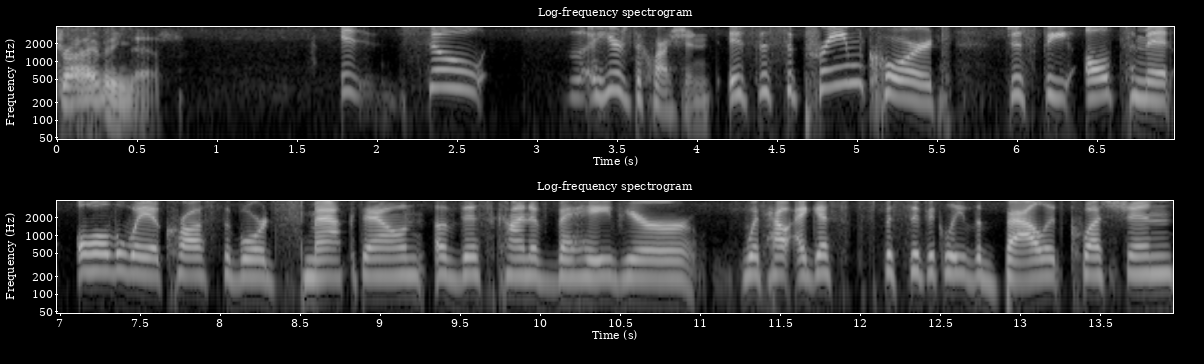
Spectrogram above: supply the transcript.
driving this. It, so here's the question Is the Supreme Court just the ultimate, all the way across the board smackdown of this kind of behavior with how, I guess, specifically the ballot question?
